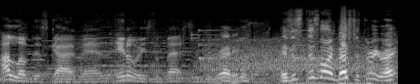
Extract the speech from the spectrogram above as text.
I love this guy, man. Inui's the best. Ready? Is this this is only best of three, right?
